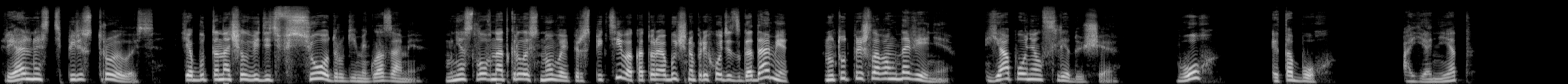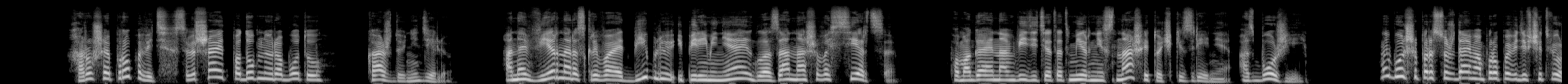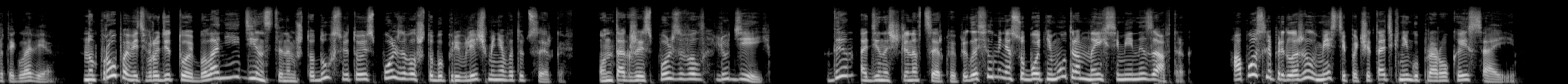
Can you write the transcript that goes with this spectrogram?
Реальность перестроилась. Я будто начал видеть все другими глазами. Мне словно открылась новая перспектива, которая обычно приходит с годами, но тут пришла во мгновение. Я понял следующее. Бог — это Бог, а я нет. Хорошая проповедь совершает подобную работу каждую неделю. Она верно раскрывает Библию и переменяет глаза нашего сердца, помогая нам видеть этот мир не с нашей точки зрения, а с Божьей. Мы больше порассуждаем о проповеди в четвертой главе. Но проповедь вроде той была не единственным, что Дух Святой использовал, чтобы привлечь меня в эту церковь. Он также использовал людей. Дэн, один из членов церкви, пригласил меня субботним утром на их семейный завтрак, а после предложил вместе почитать книгу пророка Исаии.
